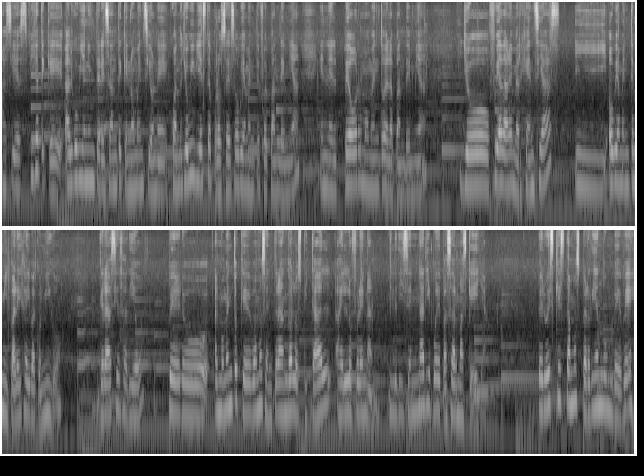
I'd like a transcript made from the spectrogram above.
Así es. Fíjate que algo bien interesante que no mencioné, cuando yo viví este proceso, obviamente fue pandemia, en el peor momento de la pandemia, yo fui a dar emergencias y obviamente mi pareja iba conmigo, gracias a Dios, pero al momento que vamos entrando al hospital, a él lo frenan y le dicen, nadie puede pasar más que ella. Pero es que estamos perdiendo un bebé,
